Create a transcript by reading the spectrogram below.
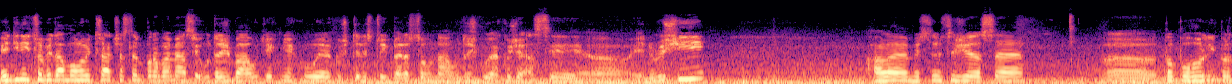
Jediný, co by tam mohlo být třeba časem problém, je asi udržba u těch měchů, jakož ty listové pere jsou na udržbu jakože asi uh, jednodušší. Ale myslím si, že zase uh, to pohodlí, pro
